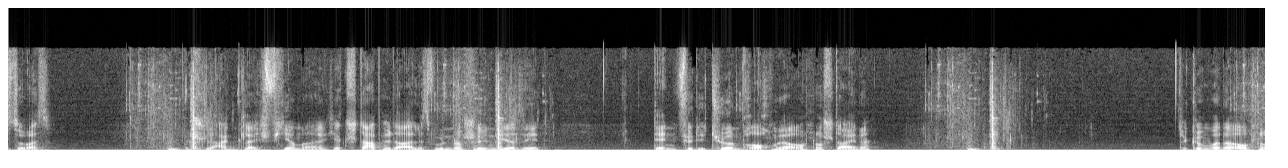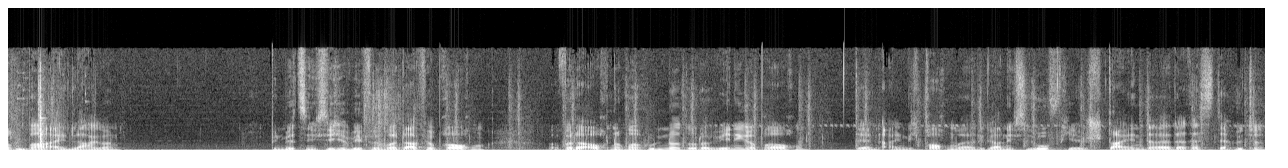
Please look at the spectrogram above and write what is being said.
Wisst ihr was? Wir schlagen gleich viermal. Jetzt stapelt er alles wunderschön, wie ihr seht. Denn für die Türen brauchen wir auch noch Steine. Da können wir da auch noch ein paar einlagern. Bin mir jetzt nicht sicher, wie viel wir dafür brauchen. Ob wir da auch nochmal 100 oder weniger brauchen. Denn eigentlich brauchen wir gar nicht so viel Stein, da der Rest der Hütte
